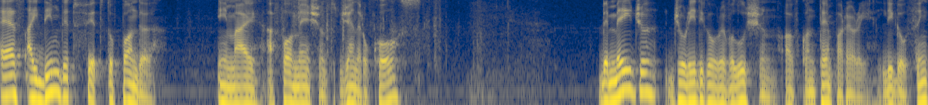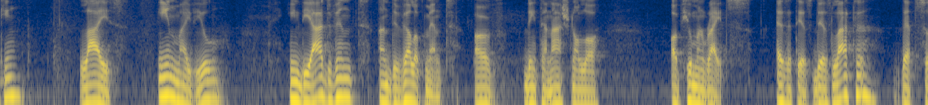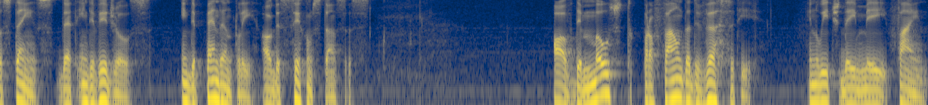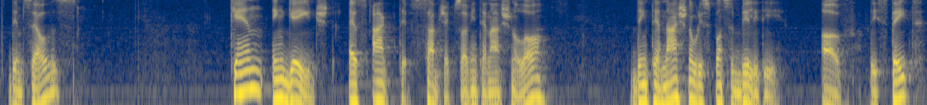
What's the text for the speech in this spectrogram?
as I deemed it fit to ponder in my aforementioned general course, the major juridical revolution of contemporary legal thinking lies, in my view, in the advent and development of the international law of human rights, as it is this latter that sustains that individuals, independently of the circumstances, of the most profound adversity in which they may find themselves can engage as active subjects of international law the international responsibility of the state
